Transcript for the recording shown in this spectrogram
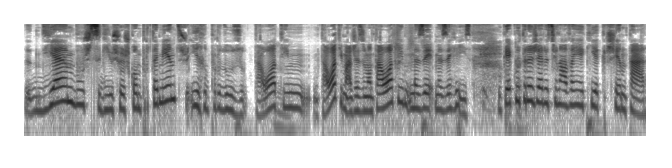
de ambos, segui os seus comportamentos e reproduzo. Está ótimo, está ótimo, às vezes não está ótimo, mas é, mas é isso. O que é que o transgeracional vem aqui acrescentar?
